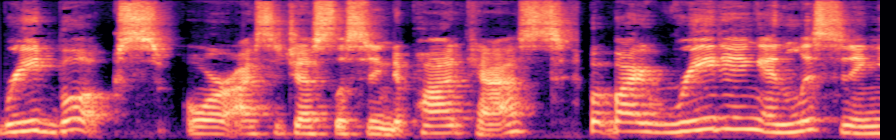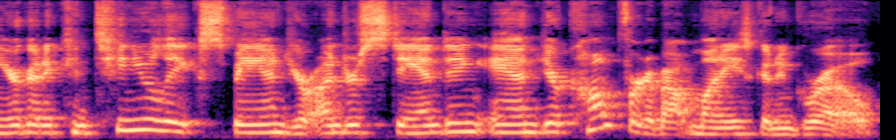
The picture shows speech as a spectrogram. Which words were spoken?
Read books, or I suggest listening to podcasts. But by reading and listening, you're going to continually expand your understanding and your comfort about money is going to grow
